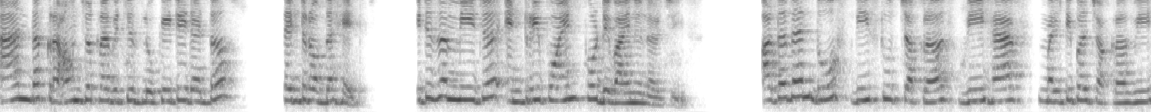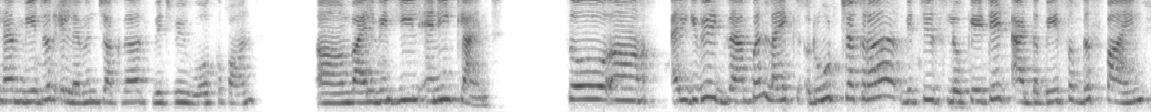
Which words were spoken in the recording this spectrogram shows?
and the crown chakra, which is located at the center of the head. It is a major entry point for divine energies. Other than those, these two chakras, we have multiple chakras. We have major 11 chakras, which we work upon um, while we heal any client. So uh, I'll give you example like root chakra, which is located at the base of the spine.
